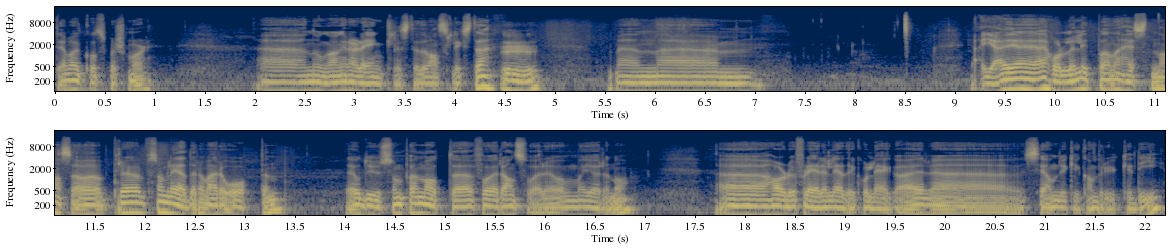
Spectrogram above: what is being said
det var et godt spørsmål. Eh, noen ganger er det enkleste det vanskeligste. Men eh, ja, jeg, jeg holder litt på denne hesten. Altså, prøv som leder å være åpen. Det er jo du som på en måte får ansvaret om å gjøre noe. Uh, har du flere lederkollegaer, uh, se om du ikke kan bruke de.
